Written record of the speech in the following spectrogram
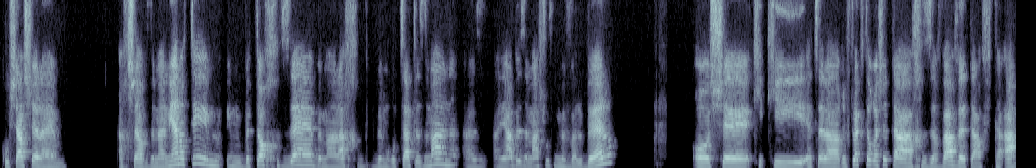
תחושה שלהם. עכשיו, זה מעניין אותי אם, אם בתוך זה, במהלך, במרוצת הזמן, אז היה בזה משהו מבלבל, או ש... כי, כי אצל הרפלקטור יש את האכזבה ואת ההפתעה.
